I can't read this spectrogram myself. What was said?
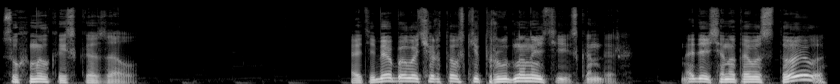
с ухмылкой сказал — а тебя было чертовски трудно найти, Искандер. Надеюсь, оно того стоило?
